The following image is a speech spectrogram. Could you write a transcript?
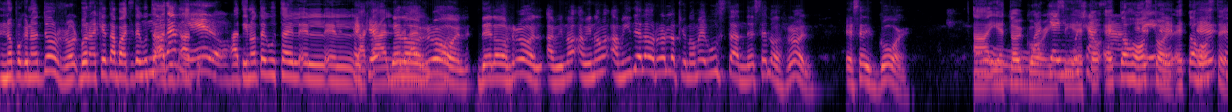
No, porque no es de horror. Bueno, es que tampoco a ti te gusta. No a, ti, da a ti- miedo. a ti no te gusta el, el, el- Es la que carne. del ¿verdad? El- horror, del horror, a mí no, a mí no, a mí del horror lo que no me gusta no es el horror, es el gore. Ah, y esto es Uh, gory. Sí, esto, esto es hostel. Eh, Esto es eh, hostel.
